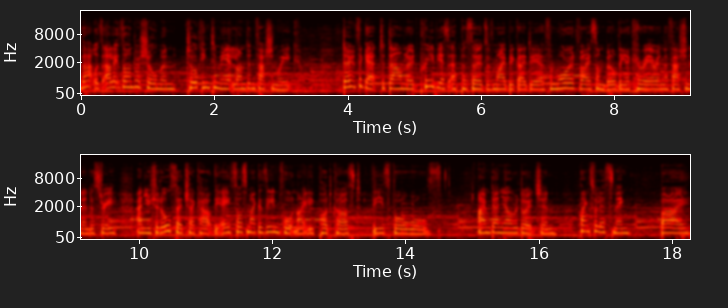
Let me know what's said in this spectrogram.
That was Alexandra Shulman talking to me at London Fashion Week. Don't forget to download previous episodes of My Big Idea for more advice on building a career in the fashion industry, and you should also check out the ASOS Magazine fortnightly podcast, These Four Walls. I'm Danielle Radojcin. Thanks for listening. Bye.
